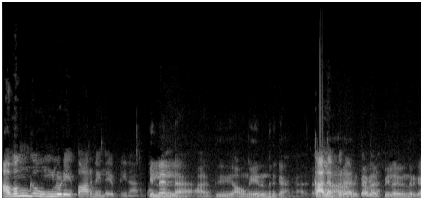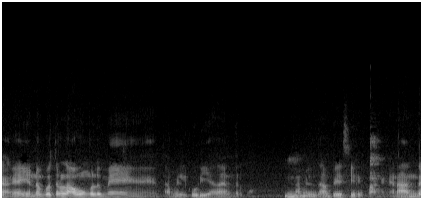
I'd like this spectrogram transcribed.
அவங்க உங்களுடைய பார்வையில எப்படின்னா? இல்ல இல்ல. அது அவங்க இருந்திருக்காங்க. அதுல கலப்பிரர்கள். கலப்பில இருந்திருக்காங்க. என்ன பொறுத்தவரை அவங்களுமே தமிழ் குடியா தான் இருந்திருப்பாங்க. தமிழ் தான் பேசியிருப்பாங்க. ஏன்னா அந்த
